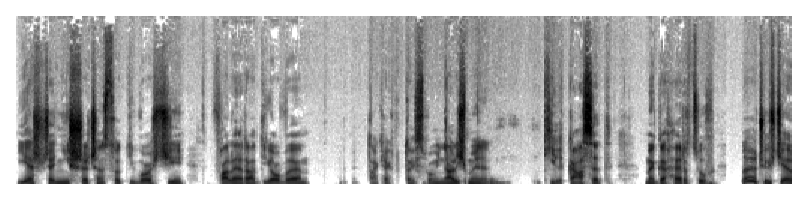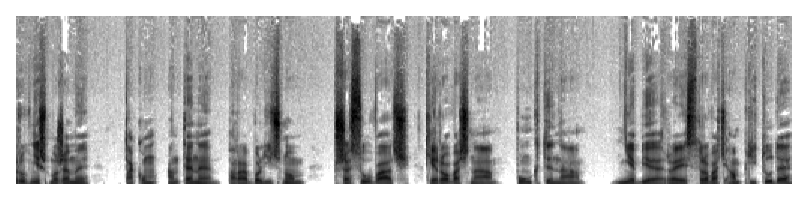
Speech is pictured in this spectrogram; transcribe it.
jeszcze niższe częstotliwości, fale radiowe, tak jak tutaj wspominaliśmy, kilkaset megaherców. No i oczywiście również możemy taką antenę paraboliczną przesuwać, kierować na punkty na niebie, rejestrować amplitudę,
